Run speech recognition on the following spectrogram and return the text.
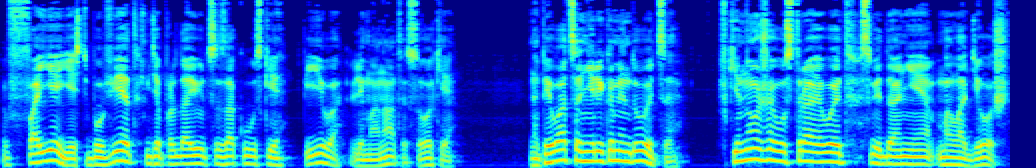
В фойе есть буфет, где продаются закуски, пиво, лимонад и соки. Напиваться не рекомендуется. В кино же устраивает свидание молодежь.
